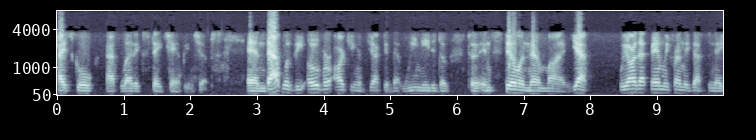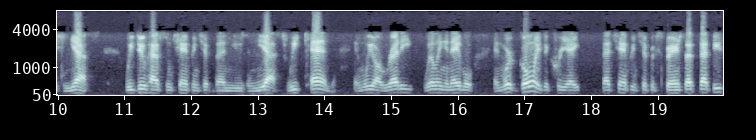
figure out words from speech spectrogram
high school athletics state championships. And that was the overarching objective that we needed to, to instill in their mind. Yes, we are that family friendly destination. Yes, we do have some championship venues. And yes, we can. And we are ready, willing, and able. And we're going to create that championship experience that, that these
